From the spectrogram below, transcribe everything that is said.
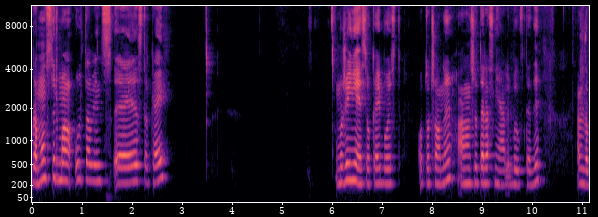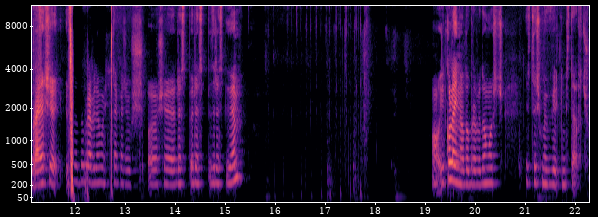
Dobra, Monster ma ulta, więc e, jest ok. Może i nie jest ok, bo jest otoczony, a znaczy teraz nie, ale był wtedy. Ale dobra, ja się. Dobra wiadomość jest taka, że już e, się resp, resp, zrespiłem. O, i kolejna dobra wiadomość. Jesteśmy w wielkim starciu.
